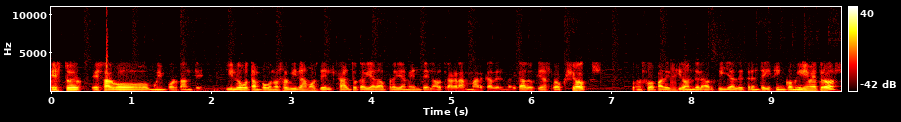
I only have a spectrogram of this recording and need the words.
esto es, algo muy importante. Y luego tampoco nos olvidamos del salto que había dado previamente la otra gran marca del mercado, que es RockShox, con su aparición de la horquilla de 35 milímetros,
